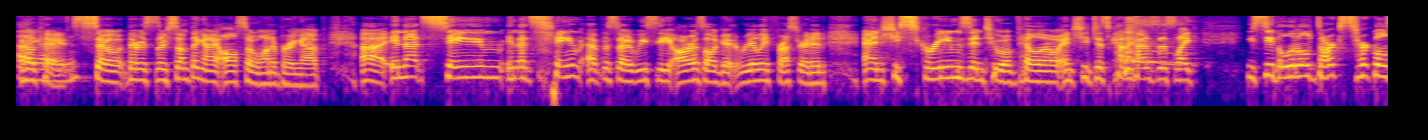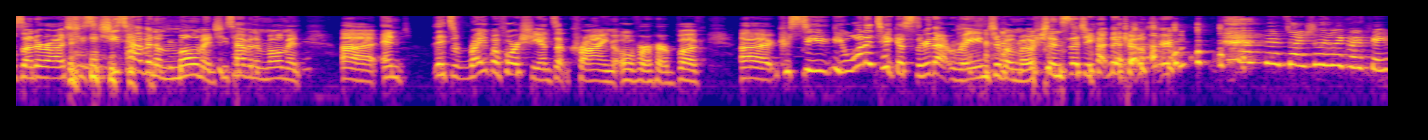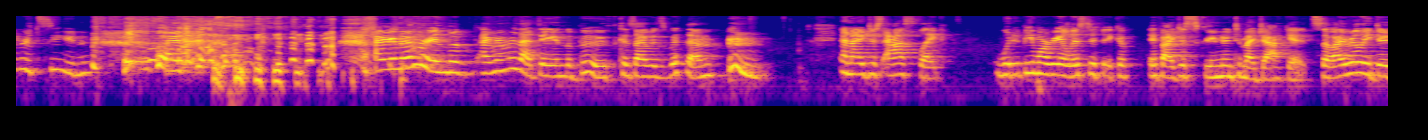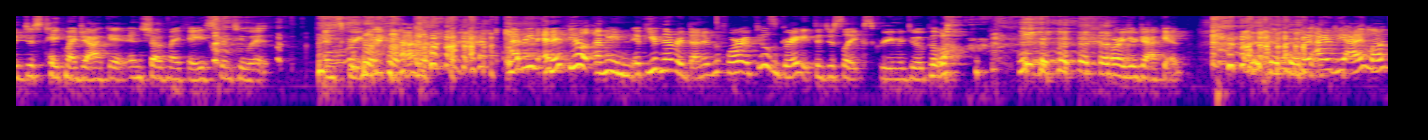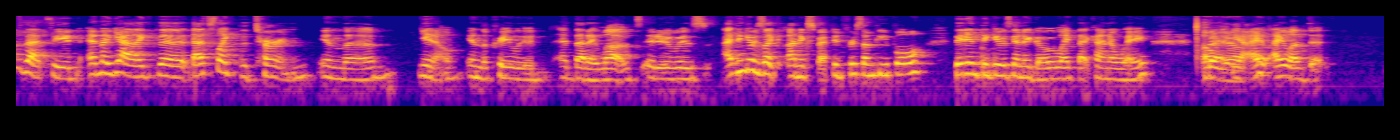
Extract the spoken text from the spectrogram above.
Okay um, so there's there's something i also want to bring up. Uh in that same in that same episode we see Arizal get really frustrated and she screams into a pillow and she just kind of has this like you see the little dark circles under her she's she's having a moment she's having a moment. Uh and it's right before she ends up crying over her book. Uh christine do you want to take us through that range of emotions that you had to go through actually like my favorite scene. I, I remember in the I remember that day in the booth because I was with them, and I just asked like, would it be more realistic if if I just screamed into my jacket? So I really did just take my jacket and shove my face into it and scream like that. I mean, and it feels. I mean, if you've never done it before, it feels great to just like scream into a pillow or your jacket. but I, yeah, I loved that scene, and uh, yeah, like the that's like the turn in the you know in the prelude that I loved. It, it was I think it was like unexpected for some people. They didn't think it was going to go like that kind of way. Oh, But yeah. yeah, I, I loved it.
